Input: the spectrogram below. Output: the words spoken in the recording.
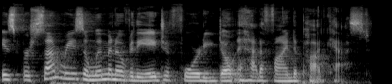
is for some reason women over the age of 40 don't know how to find a podcast.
